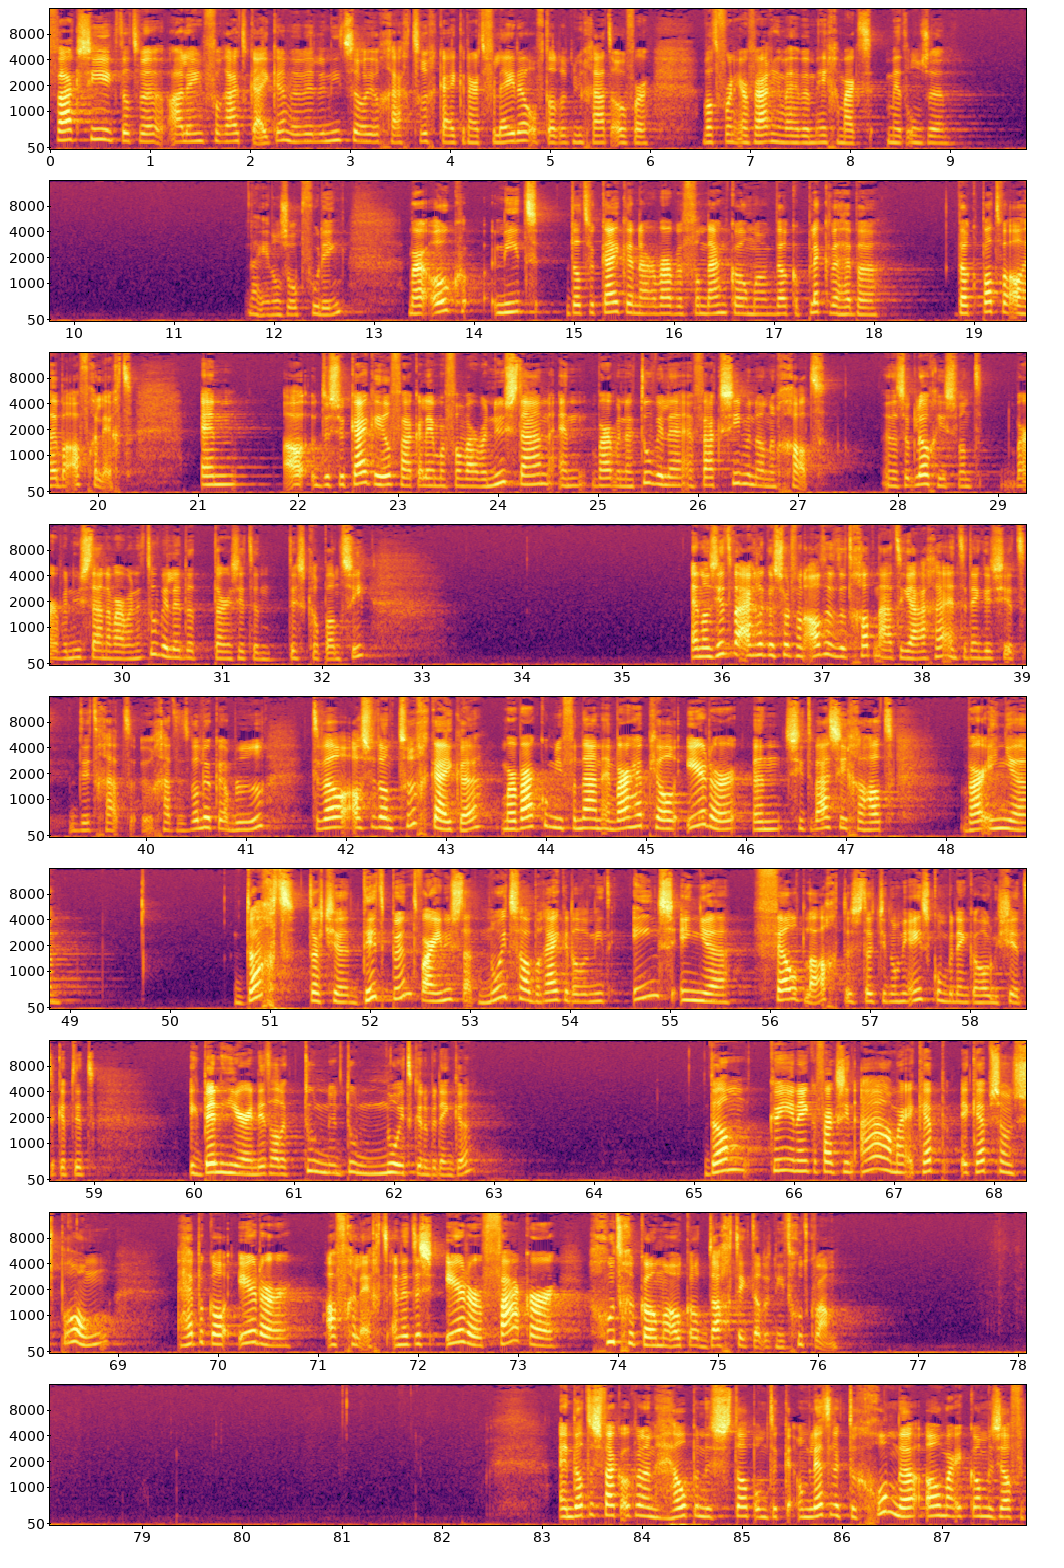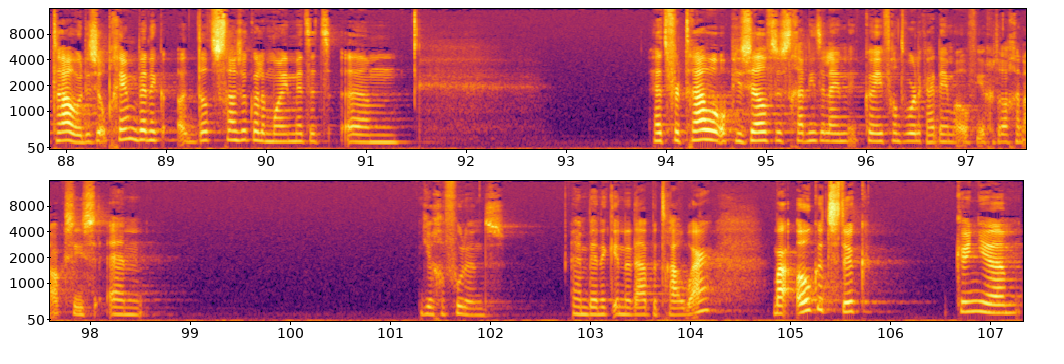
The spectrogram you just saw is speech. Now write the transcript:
Vaak zie ik dat we alleen vooruit kijken. We willen niet zo heel graag terugkijken naar het verleden. Of dat het nu gaat over wat voor een ervaring we hebben meegemaakt met onze. Nou, in onze opvoeding. Maar ook niet dat we kijken naar waar we vandaan komen, welke plek we hebben, welk pad we al hebben afgelegd. En dus we kijken heel vaak alleen maar van waar we nu staan en waar we naartoe willen. En vaak zien we dan een gat. En dat is ook logisch, want waar we nu staan en waar we naartoe willen, dat, daar zit een discrepantie. En dan zitten we eigenlijk een soort van altijd het gat na te jagen en te denken: shit, dit gaat, gaat het wel lukken? Terwijl als we dan terugkijken, maar waar kom je vandaan en waar heb je al eerder een situatie gehad waarin je dacht dat je dit punt waar je nu staat nooit zou bereiken, dat het niet eens in je veld lag. Dus dat je nog niet eens kon bedenken: holy shit, ik heb dit. Ik ben hier en dit had ik toen en toen nooit kunnen bedenken. Dan kun je in één keer vaak zien: ah, maar ik heb, ik heb zo'n sprong. Heb ik al eerder afgelegd. En het is eerder vaker goed gekomen, ook al dacht ik dat het niet goed kwam. En dat is vaak ook wel een helpende stap om, te, om letterlijk te gronden. Oh, maar ik kan mezelf vertrouwen. Dus op een gegeven moment ben ik. Dat is trouwens ook wel een mooi met het. Um, het vertrouwen op jezelf. Dus het gaat niet alleen. Kun je verantwoordelijkheid nemen over je gedrag en acties. En je gevoelens. En ben ik inderdaad betrouwbaar. Maar ook het stuk. Kun je.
